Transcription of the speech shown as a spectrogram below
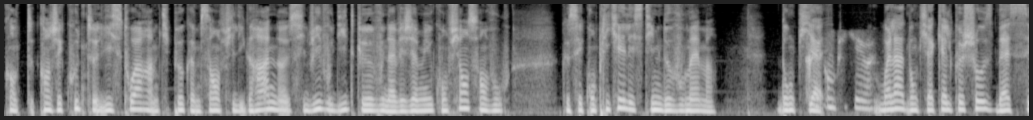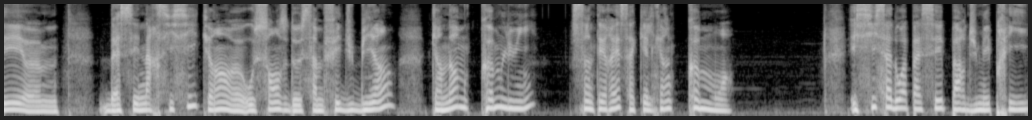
quand, quand j'écoute l'histoire un petit peu comme ça en filigrane, Sylvie, vous dites que vous n'avez jamais eu confiance en vous, que c'est compliqué l'estime de vous-même. Donc il y a, compliqué, ouais. Voilà, donc il y a quelque chose d'assez euh, d'assez narcissique, hein, euh, au sens de ça me fait du bien qu'un homme comme lui s'intéresse à quelqu'un comme moi. Et si ça doit passer par du mépris,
